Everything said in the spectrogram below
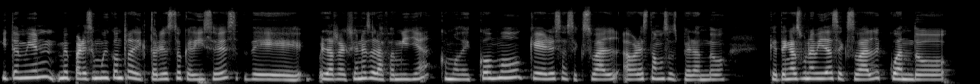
Y también me parece muy contradictorio esto que dices de las reacciones de la familia, como de cómo que eres asexual, ahora estamos esperando que tengas una vida sexual cuando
